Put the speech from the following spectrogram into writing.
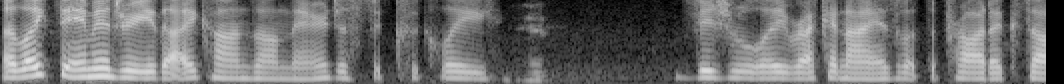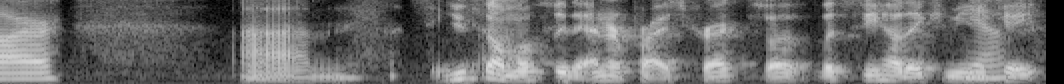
I like the imagery, the icons on there, just to quickly Yeah. visually recognize what the products are. Um, let's see. You got- sell mostly the enterprise, correct? So let's see how they communicate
